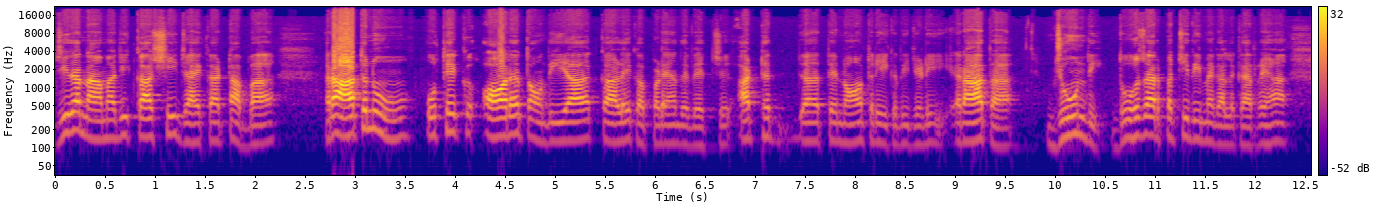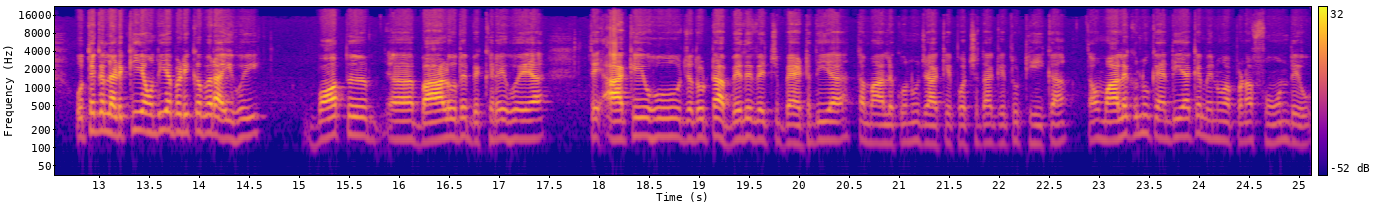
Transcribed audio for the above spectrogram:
ਜਿਹਦਾ ਨਾਮ ਹੈ ਜੀ ਕਾਸ਼ੀ ਜਾਇਕਾ ਢਾਬਾ। ਰਾਤ ਨੂੰ ਉੱਥੇ ਇੱਕ ਔਰਤ ਆਉਂਦੀ ਆ ਕਾਲੇ ਕੱਪੜਿਆਂ ਦੇ ਵਿੱਚ 8 ਤੇ 9 ਤਰੀਕ ਦੀ ਜਿਹੜੀ ਰਾਤ ਆ, ਜੂਨ ਦੀ 2025 ਦੀ ਮੈਂ ਗੱਲ ਕਰ ਰਿਹਾ। ਉੱਥੇ ਇੱਕ ਲੜਕੀ ਆਉਂਦੀ ਆ, ਬੜੀ ਘਬਰਾਈ ਹੋਈ, ਬਹੁਤ ਬਾਲ ਉਹਦੇ ਬਿਖਰੇ ਹੋਏ ਆ ਤੇ ਆ ਕੇ ਉਹ ਜਦੋਂ ਢਾਬੇ ਦੇ ਵਿੱਚ ਬੈਠਦੀ ਆ ਤਾਂ ਮਾਲਕ ਉਹਨੂੰ ਜਾ ਕੇ ਪੁੱਛਦਾ ਕਿ ਤੂੰ ਠੀਕ ਆ? ਤਾਂ ਉਹ ਮਾਲਕ ਨੂੰ ਕਹਿੰਦੀ ਆ ਕਿ ਮੈਨੂੰ ਆਪਣਾ ਫੋਨ ਦਿਓ,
